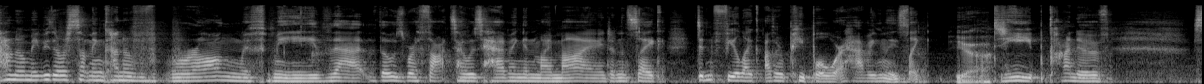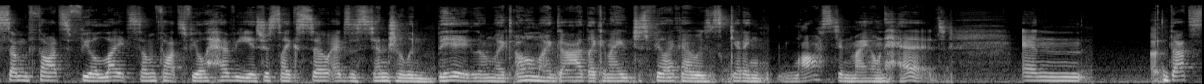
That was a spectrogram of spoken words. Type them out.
I don't know, maybe there was something kind of wrong with me that those were thoughts I was having in my mind. And it's like, didn't feel like other people were having these like Yeah. deep kind of some thoughts feel light some thoughts feel heavy it's just like so existential and big that i'm like oh my god like and i just feel like i was getting lost in my own head and that's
